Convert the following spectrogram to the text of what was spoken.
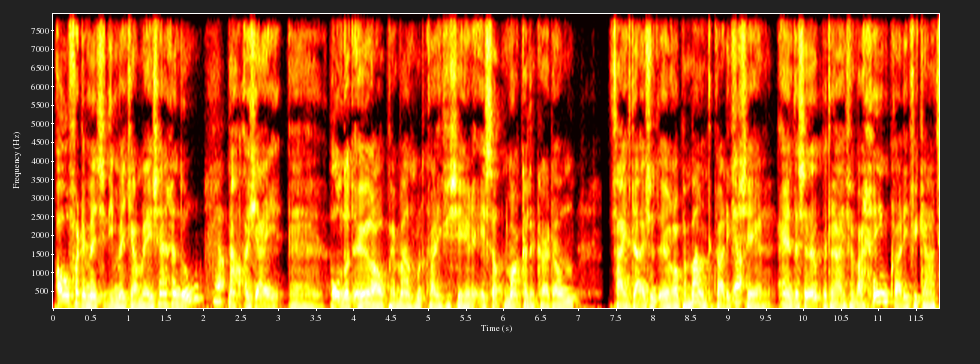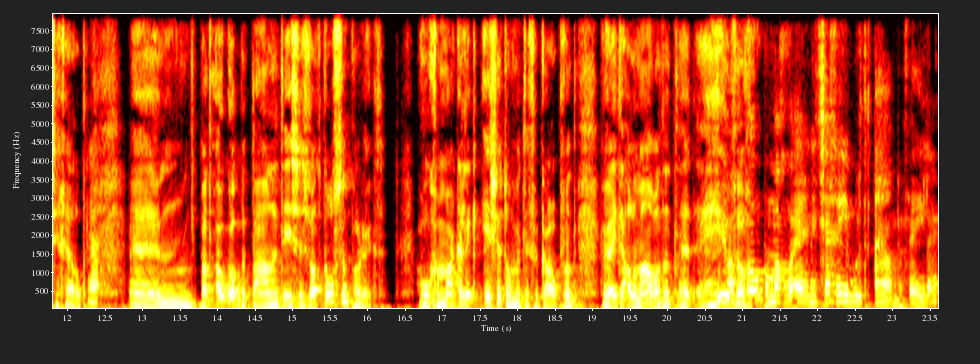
Over de mensen die met jou mee zijn gaan doen. Ja. Nou, als jij uh, 100 euro per maand moet kwalificeren, is dat makkelijker dan 5000 euro per maand kwalificeren. En er zijn ook bedrijven waar geen kwalificatie geldt. Ja. Um, wat ook wel bepalend is, is wat kost een product? Hoe gemakkelijk is het om het te verkopen? Want we weten allemaal wat het, het heel maar veel... verkopen mag we eigenlijk niet zeggen. Je moet het aanbevelen.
